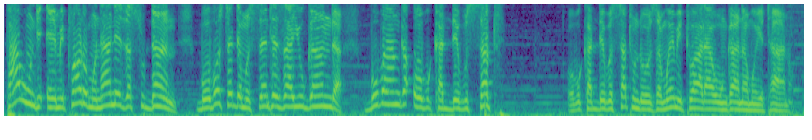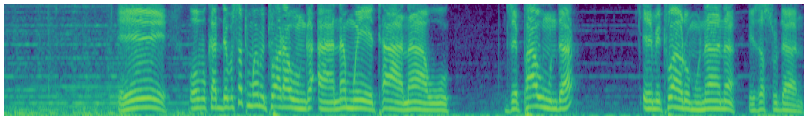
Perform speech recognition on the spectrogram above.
Pawundi emitwalo munaana eza sudan bw'oba ositadde mu ssente za uganda bubanga obukadde busatu. Obukadde busatu ndowooza mu emitwalo awo nga ana mu etaano obukadde busatu mu emitwalo awo nga ana mu etaano awo. Ze pawunda emitwalo munaana eza sudan.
